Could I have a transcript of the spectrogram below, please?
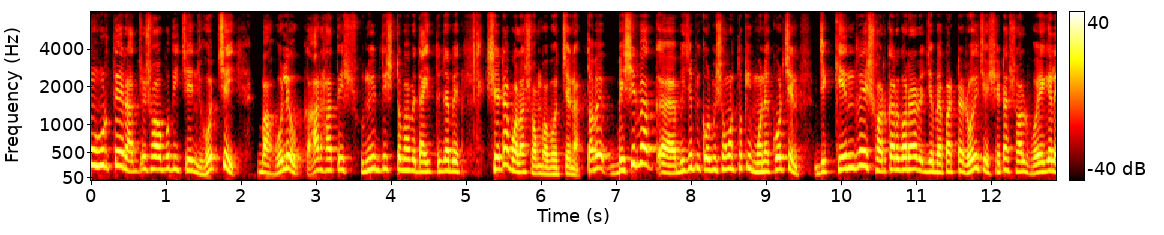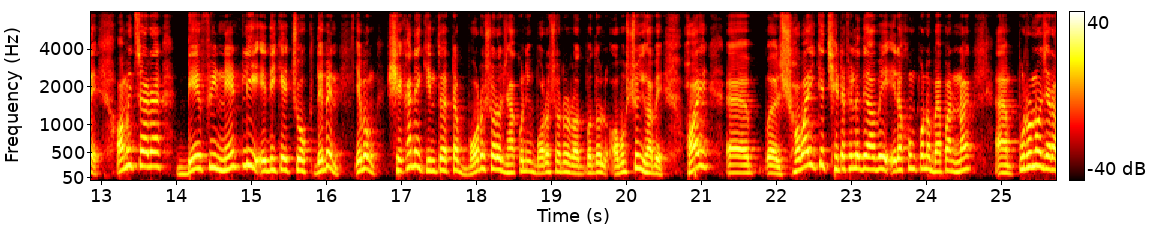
মুহূর্তে রাজ্য সভাপতি চেঞ্জ হচ্ছেই বা হলেও কার হাতে সুনির্দিষ্টভাবে দায়িত্ব যাবে সেটা বলা সম্ভব হচ্ছে না। তবে বেশিরভাগ বিজেপি কর্মী সমর্থকই মনে করছেন যে কেন্দ্রে সরকার গড়ার যে ব্যাপারটা রয়েছে সেটা সলভ হয়ে গেলে অমিত শাহরা ডেফিনেটলি এদিকে চোখ দেবেন এবং সেখানে কিন্তু একটা বড়সড় ঝাঁকুনি, বড়সড় রদবদল অবশ্যই হবে। হয় সবাইকে ছেঁটে ফেলে দেওয়া হবে এরকম কোনো ব্যাপার নয়। পুরনো যারা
